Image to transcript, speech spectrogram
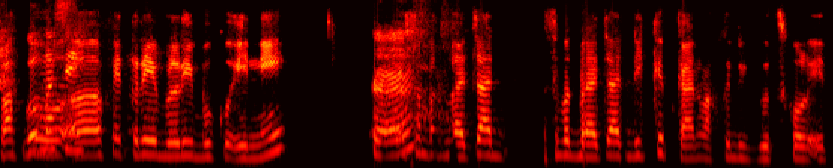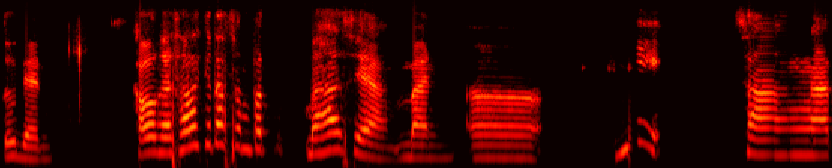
waktu Gue masih- eh, Fitri beli buku ini Hah? sempat baca sempat baca dikit kan waktu di Good School itu dan kalau nggak salah kita sempat bahas ya Ban eh, ini sangat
